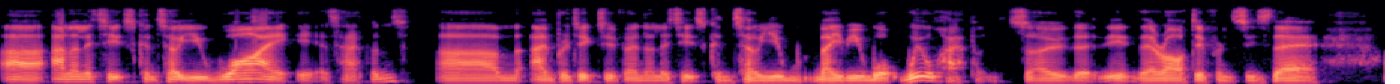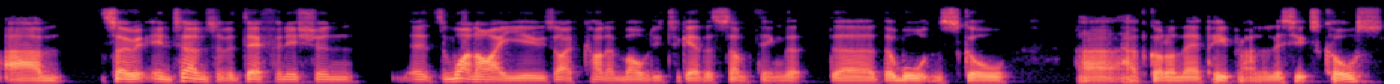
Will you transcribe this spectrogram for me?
Uh, analytics can tell you why it has happened, um, and predictive analytics can tell you maybe what will happen. So, that there are differences there. Um, so, in terms of a definition, it's one I use. I've kind of molded together something that the, the Wharton School uh, have got on their people analytics course.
